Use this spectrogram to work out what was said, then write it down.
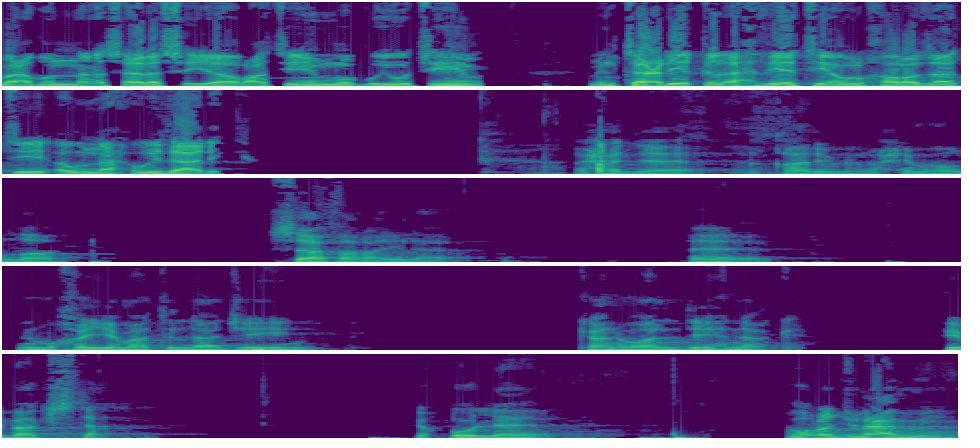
بعض الناس على سياراتهم وبيوتهم من تعليق الأحذية أو الخرزات أو نحو ذلك. أحد أقاربي رحمه الله سافر إلى آه، المخيمات اللاجئين. كان والديه هناك في باكستان. يقول هو رجل عمي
